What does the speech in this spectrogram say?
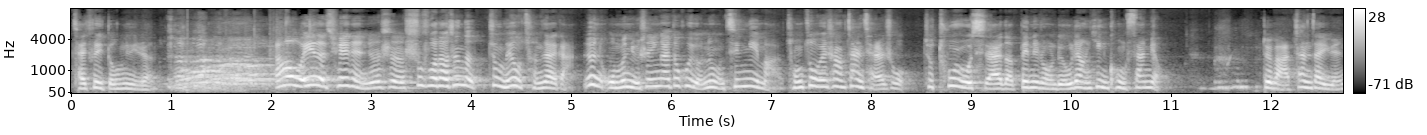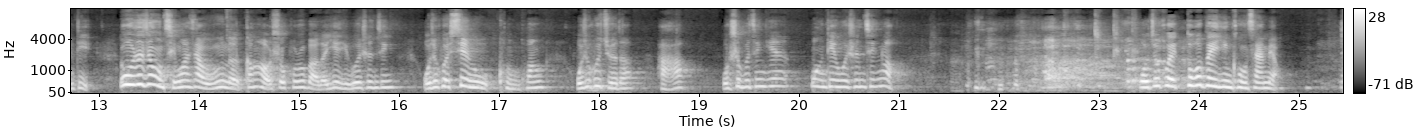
才最懂女人。然后唯一的缺点就是舒服到真的就没有存在感，因为我们女生应该都会有那种经历嘛，从座位上站起来的时候就突如其来的被那种流量硬控三秒，对吧？站在原地。如果是这种情况下，我用的刚好是护舒宝的液体卫生巾，我就会陷入恐慌。我就会觉得啊，我是不是今天忘垫卫生巾了？我就会多被硬控三秒。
